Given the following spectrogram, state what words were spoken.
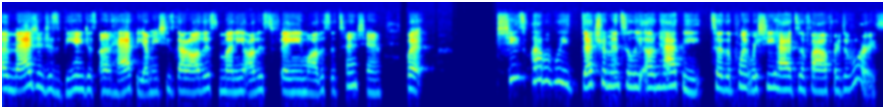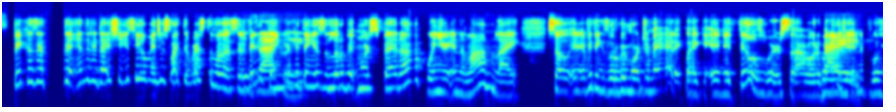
Imagine just being just unhappy. I mean, she's got all this money, all this fame, all this attention, but she's probably detrimentally unhappy to the point where she had to file for divorce. Because at the end of the day, she's human just like the rest of us. If exactly. anything, everything is a little bit more sped up when you're in the limelight. So everything's a little bit more dramatic, like, and it feels worse, I would imagine, right. with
